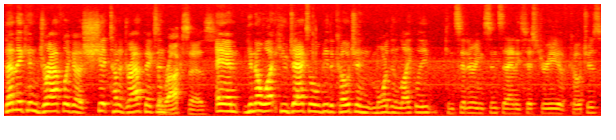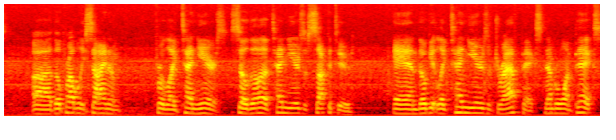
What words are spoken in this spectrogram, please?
then they can draft like a shit ton of draft picks The and Rock says. and you know what? Hue Jackson will be the coach, and more than likely, considering Cincinnati's history of coaches, uh, they'll probably sign him for like 10 years. So they'll have 10 years of suckitude, and they'll get like 10 years of draft picks, number one picks.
